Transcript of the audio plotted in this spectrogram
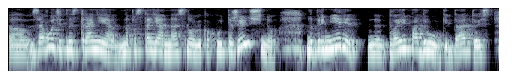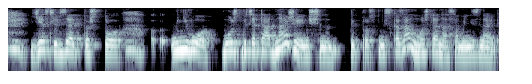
э, заводит на стороне на постоянной основе какую-то женщину на примере э, твоей подруги, да, то есть если взять то, что э, у него, может быть, это одна женщина, ты просто не сказала, может, и она сама не знает,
